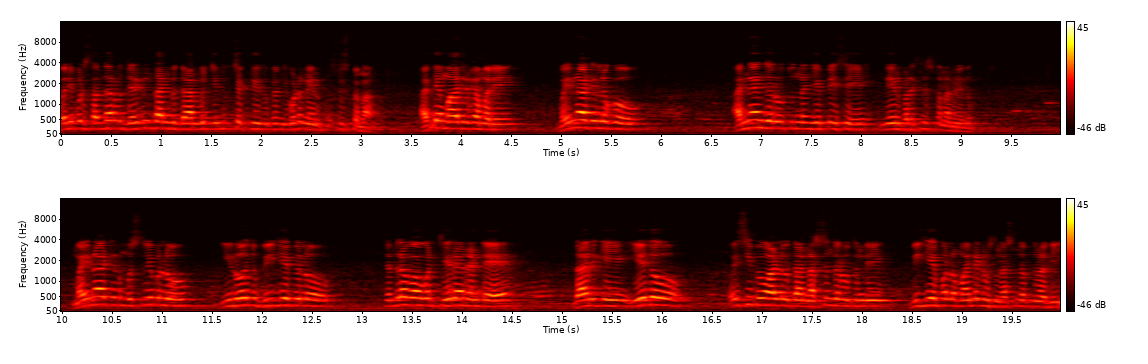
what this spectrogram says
మరి ఇప్పుడు సందర్భం జరిగిన దానికి దాని గురించి ఎందుకు చర్చ కూడా నేను ప్రశ్నిస్తున్నాను. అదే మాదిరిగా మరి మైనార్టీలకు అన్యాయం జరుగుతుందని చెప్పేసి నేను ప్రశ్నిస్తున్నాను నేను. మైనార్టీ ముస్లింలు ఈరోజు బీజేపీలో చంద్రబాబు గారు చేరారంటే దానికి ఏదో వైసీపీ వాళ్ళు దాని నష్టం జరుగుతుంది బీజేపీలో మైనార్టీ నష్టం జరుగుతున్నది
